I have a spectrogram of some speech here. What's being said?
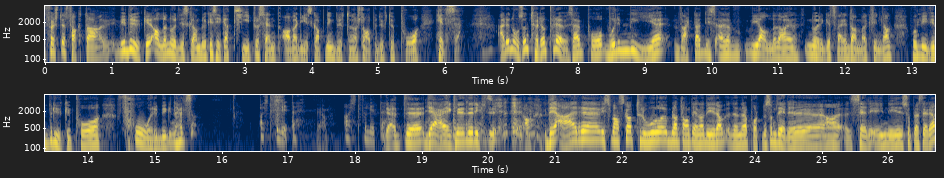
først et fakta. Vi bruker, Alle nordiske land bruker ca. 10% av verdiskapning bruttonasjonalproduktet på helse. Er det noen som tør å prøve seg på hvor mye hvert av disse, altså vi alle da, Norge, Sverige, Danmark, Finland, hvor mye vi bruker på forebyggende helse? Altfor lite. Altfor lite. Det er, det er, egentlig det riktige. Ja, det er, eh, hvis man skal tro bl.a. en av de, den rapporten som dere eh, ser inn i Soprasteria,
